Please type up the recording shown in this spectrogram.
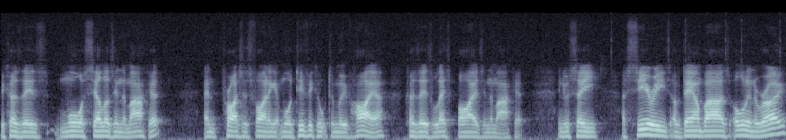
because there's more sellers in the market and prices finding it more difficult to move higher because there's less buyers in the market. And you'll see a series of down bars all in a row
